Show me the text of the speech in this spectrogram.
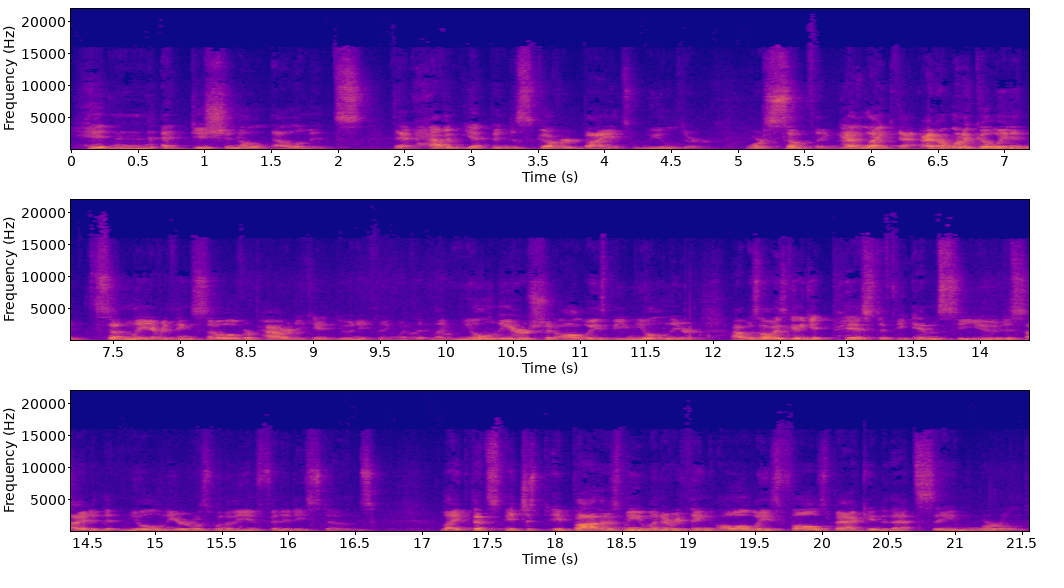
hidden additional elements that haven't yet been discovered by its wielder or something. I like that. I don't want to go in and suddenly everything's so overpowered you can't do anything with it. Like Mjolnir should always be Mjolnir. I was always going to get pissed if the MCU decided that Mjolnir was one of the Infinity Stones. Like that's it. Just it bothers me when everything always falls back into that same world.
